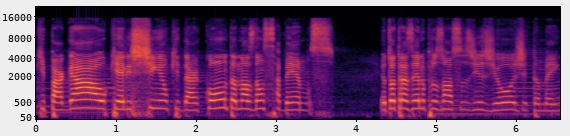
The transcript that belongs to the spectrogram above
que pagar, o que eles tinham que dar conta, nós não sabemos. Eu estou trazendo para os nossos dias de hoje também.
